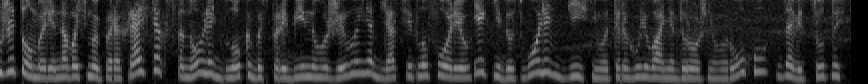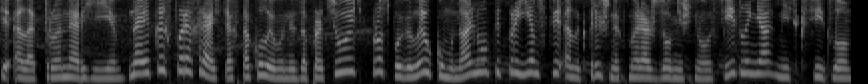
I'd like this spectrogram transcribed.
У Житомирі на восьми перехрестях встановлять блоки безперебійного живлення для світлофорів, які дозволять здійснювати регулювання дорожнього руху за відсутності електроенергії. На яких перехрестях та коли вони запрацюють, розповіли у комунальному підприємстві електричних мереж зовнішнього освітлення «Міськсвітло».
